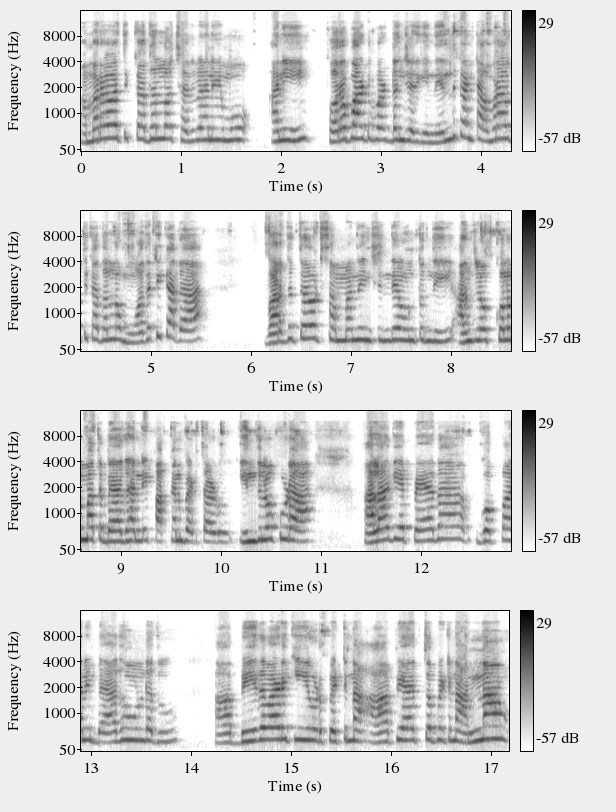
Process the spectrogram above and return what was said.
అమరావతి కథల్లో చదివానేమో అని పొరపాటు పడడం జరిగింది. ఎందుకంటే అమరావతి కథల్లో మొదటి కథ వరదతో సంబంధించిందే ఉంటుంది. అందులో కులమత భేదాన్ని పక్కన పెడతాడు. ఇందులో కూడా అలాగే పేద గొప్ప అని భేదం ఉండదు. ఆ బీదవాడికి ఈవిడ పెట్టిన ఆప్యాయతతో పెట్టిన అన్నం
